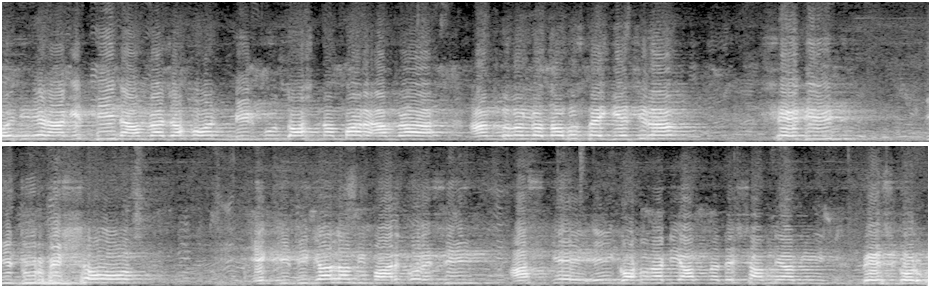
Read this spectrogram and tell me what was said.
ওই দিনের আগের দিন আমরা যখন মিরপুর দশ নম্বর আমরা আন্দোলনরত অবস্থায় গিয়েছিলাম, সেদিন কি দুর্বিষহ একটি বিকাল আমি পার করেছি। আজকে এই ঘটনাটি আপনাদের সামনে আমি পেশ করব।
